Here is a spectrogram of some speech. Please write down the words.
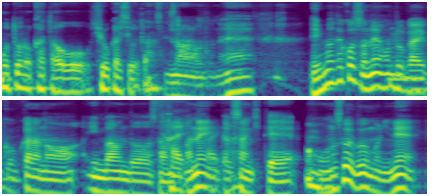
元の方を紹介してくれたんですよ。なるほどね。で今でこそね、本当外国からのインバウンドさんとかね、たくさん来て、うん。ものすごいブームにね、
